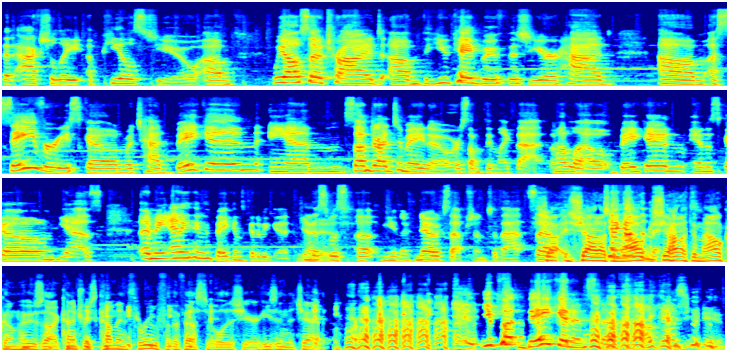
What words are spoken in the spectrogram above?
that actually appeals to you. Um, we also tried um, the UK booth this year had um, a savory scone which had bacon and sun dried tomato or something like that. Hello, bacon in a scone. Yes. I mean, anything with bacon's going to be good. Yeah, this was, uh, you know, no exception to that. So shout, shout out to Mal- shout out to Malcolm, whose uh, country's coming through for the festival this year. He's in the chat. you put bacon and stuff. Malcolm. yes, you do.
